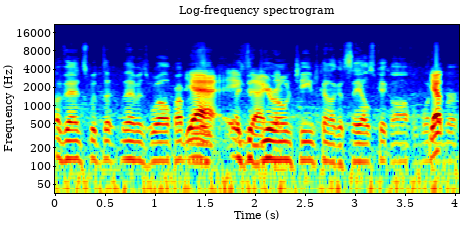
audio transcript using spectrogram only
events with the, them as well, probably? Yeah, like exactly. your own teams, kind of like a sales kickoff or whatever? Yep,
